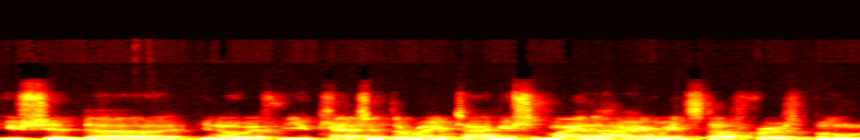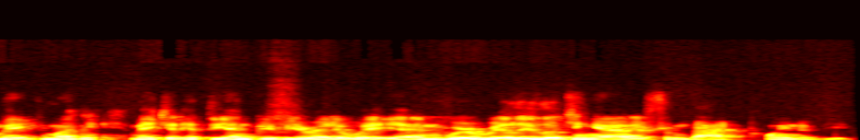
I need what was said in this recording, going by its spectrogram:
you should, uh, you know, if you catch it the right time, you should mine the higher grade stuff first. Boom, make money, make it hit the NPV right away. Yeah, and we're really looking at it from that point of view,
